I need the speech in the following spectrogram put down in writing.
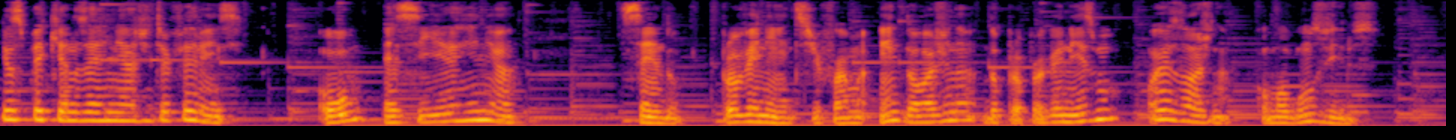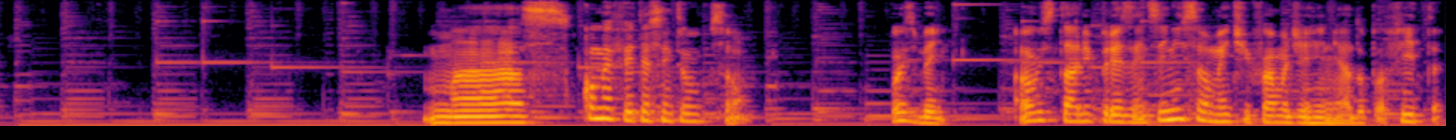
e os pequenos RNA de interferência, ou siRNA, sendo provenientes de forma endógena do próprio organismo ou exógena, como alguns vírus. Mas como é feita essa interrupção? Pois bem, ao estarem presentes inicialmente em forma de RNA dupla fita,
